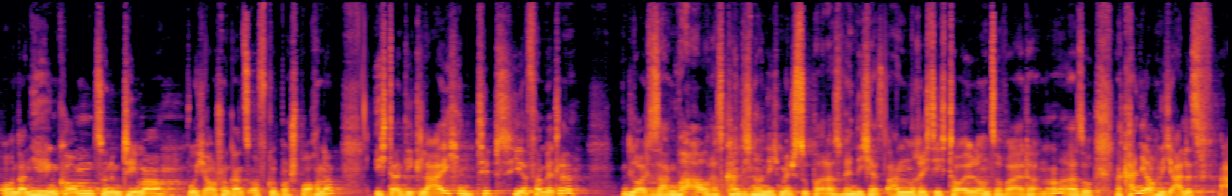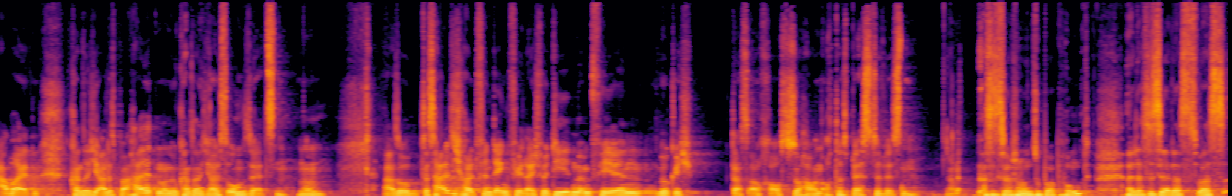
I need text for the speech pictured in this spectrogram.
und dann hier hinkommen zu einem Thema, wo ich auch schon ganz oft gesprochen habe. Ich dann die gleichen Tipps hier vermittle und die Leute sagen, wow, das kannte ich noch nicht, Mensch, super, das wende ich jetzt an, richtig toll und so weiter. Ne? Also man kann ja auch nicht alles arbeiten, du kannst nicht alles behalten und du kannst auch nicht alles umsetzen. Ne? Also das halte ich heute für einen Denkfehler. Ich würde jedem empfehlen, wirklich das auch rauszuhauen, auch das beste Wissen. Ja. Das ist ja schon ein super Punkt. Das ist ja das, was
